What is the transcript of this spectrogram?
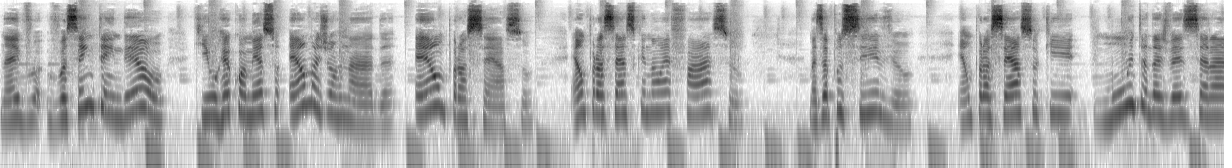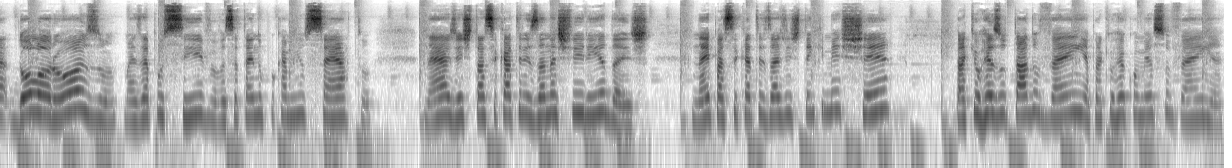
Né? Você entendeu que o recomeço é uma jornada, é um processo. É um processo que não é fácil, mas é possível. É um processo que muitas das vezes será doloroso, mas é possível, você está indo para o caminho certo. Né? A gente está cicatrizando as feridas. Né? E para cicatrizar, a gente tem que mexer para que o resultado venha, para que o recomeço venha.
